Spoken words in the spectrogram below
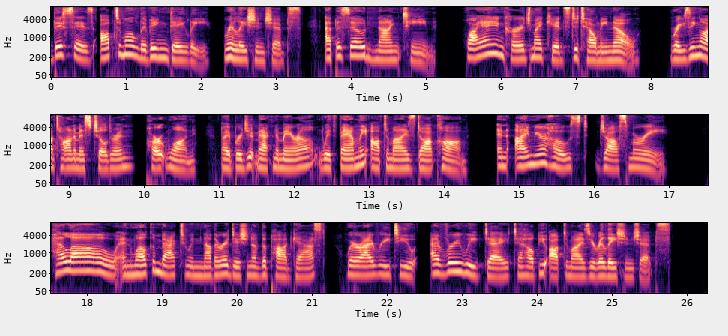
This is Optimal Living Daily Relationships, Episode 19 Why I Encourage My Kids to Tell Me No. Raising Autonomous Children, Part 1 by Bridget McNamara with FamilyOptimized.com. And I'm your host, Joss Marie. Hello, and welcome back to another edition of the podcast where I read to you every weekday to help you optimize your relationships.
